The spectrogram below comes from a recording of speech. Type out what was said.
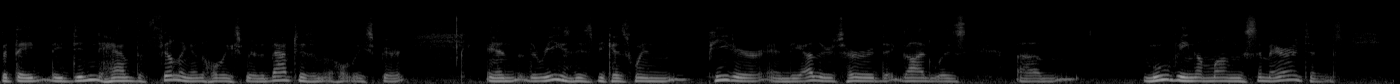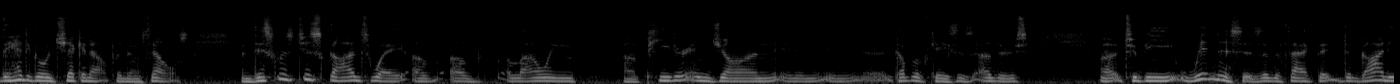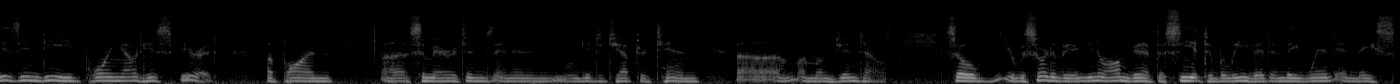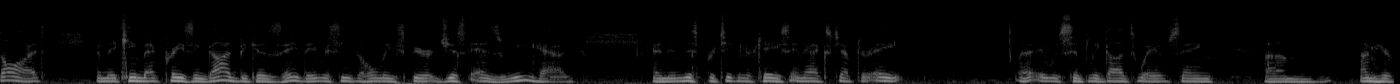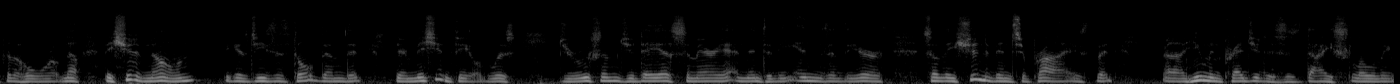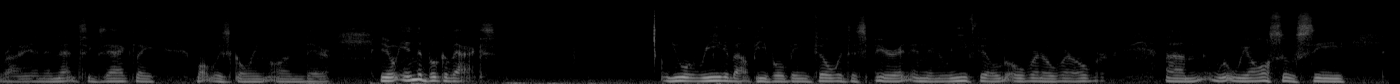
But they, they didn't have the filling of the Holy Spirit, the baptism of the Holy Spirit. And the reason is because when Peter and the others heard that God was um, moving among Samaritans, they had to go and check it out for themselves. And this was just God's way of, of allowing uh, Peter and John, and in, in a couple of cases others, uh, to be witnesses of the fact that the God is indeed pouring out His Spirit upon uh, Samaritans, and then we get to chapter 10, uh, among Gentiles. So it was sort of a, you know, I'm going to have to see it to believe it. And they went and they saw it, and they came back praising God because, hey, they received the Holy Spirit just as we had. And in this particular case, in Acts chapter 8, uh, it was simply God's way of saying, um, I'm here for the whole world. Now, they should have known because Jesus told them that their mission field was Jerusalem, Judea, Samaria, and then to the ends of the earth. So they shouldn't have been surprised. But uh, human prejudices die slowly, Ryan, and that's exactly what was going on there. You know, in the book of Acts, you will read about people being filled with the Spirit and then refilled over and over and over. Um, we also see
